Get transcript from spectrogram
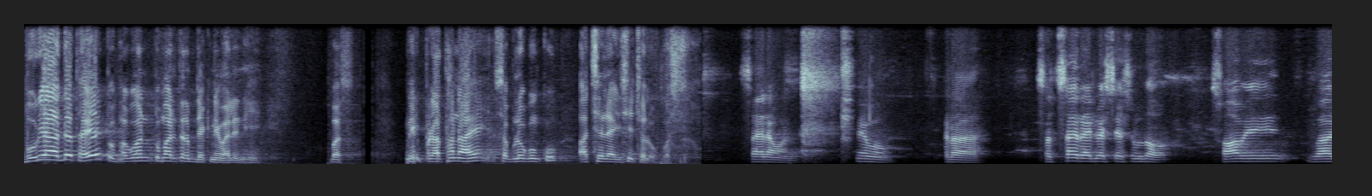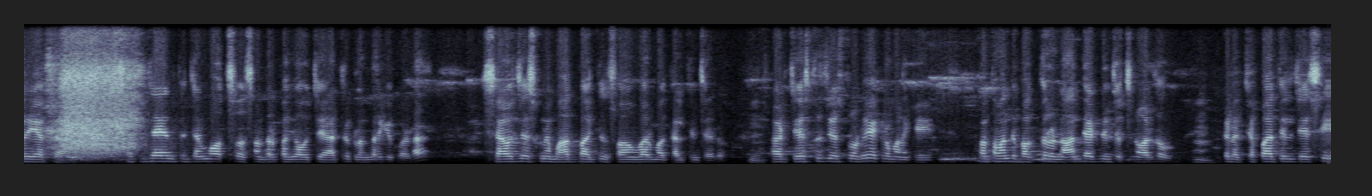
बुरे आदत है तो भगवान तुम्हारी तरफ देखने वाले नहीं बस मेरी प्रार्थना है सब लोगों को अच्छे लाइन से चलो बस సాయిరామ్ అండి మేము ఇక్కడ సత్సాయి రైల్వే స్టేషన్లో స్వామి వారి యొక్క శత జయంతి జన్మోత్సవ సందర్భంగా వచ్చే యాత్రికులందరికీ కూడా సేవ చేసుకునే మహద్భాగ్యం స్వామివారు మాకు కల్పించారు. అక్కడ చేస్తూ చేస్తూ ఉండగా ఇక్కడ మనకి కొంతమంది భక్తులు నాందేడ్ నుంచి వచ్చిన వాళ్ళు ఇక్కడ చపాతీలు చేసి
